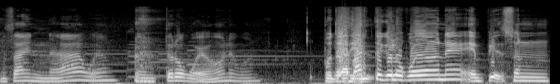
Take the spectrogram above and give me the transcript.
No saben nada, weón. Son enteros weones, weón. Puta, y si- aparte que los weones son.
